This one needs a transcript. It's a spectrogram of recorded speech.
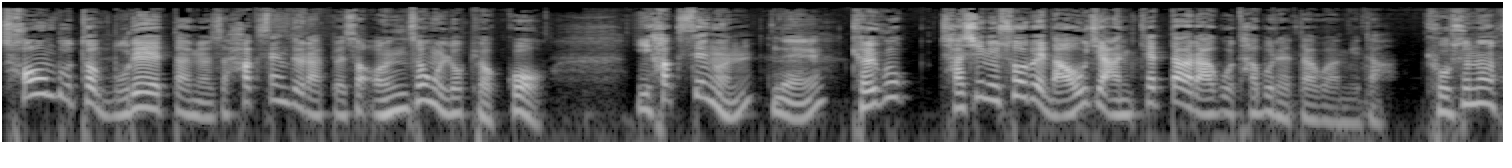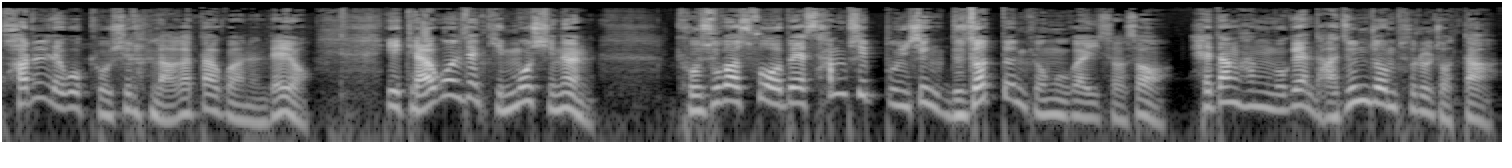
처음부터 무례했다면서 학생들 앞에서 언성을 높였고 이 학생은 네. 결국 자신이 수업에 나오지 않겠다라고 답을 했다고 합니다. 교수는 화를 내고 교실을 나갔다고 하는데요. 이 대학원생 김모 씨는 교수가 수업에 30분씩 늦었던 경우가 있어서 해당 항목에 낮은 점수를 줬다.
